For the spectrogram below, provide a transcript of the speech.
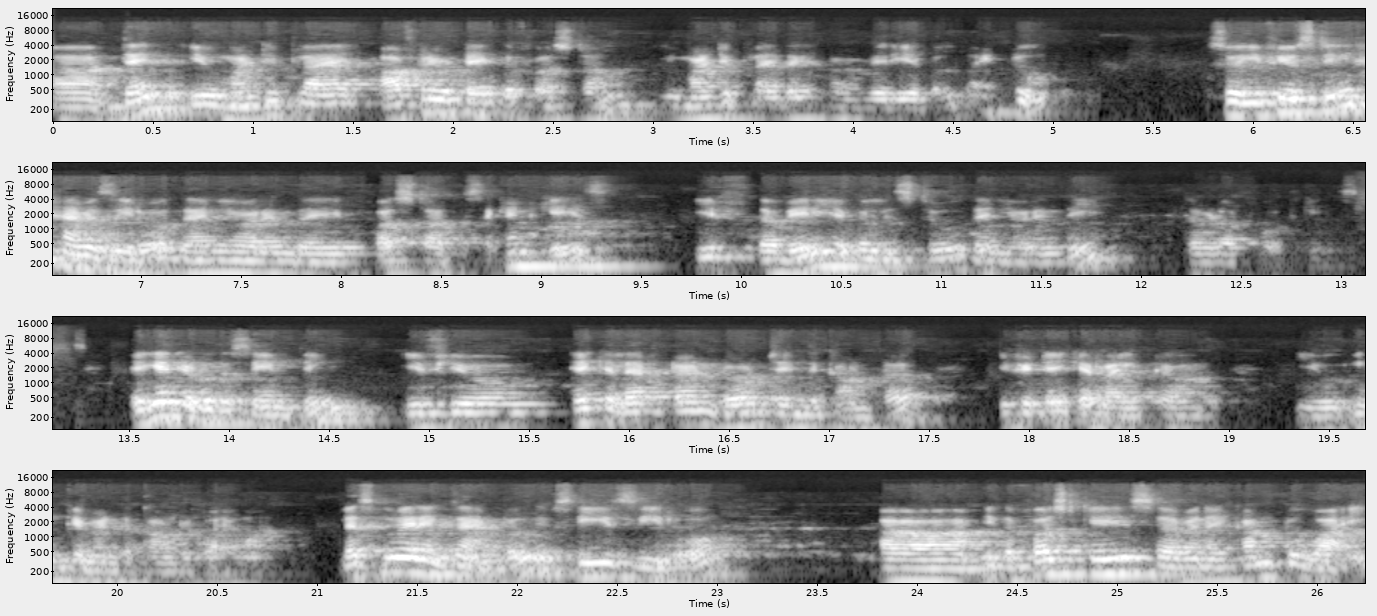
uh, then you multiply, after you take the first term, you multiply the uh, variable by 2. So if you still have a 0, then you are in the first or the second case. If the variable is 2, then you are in the third or fourth case. Again, you do the same thing. If you take a left turn, don't change the counter. If you take a right turn, you increment the counter by 1. Let's do an example. If c is 0, uh, in the first case, uh, when I come to y,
